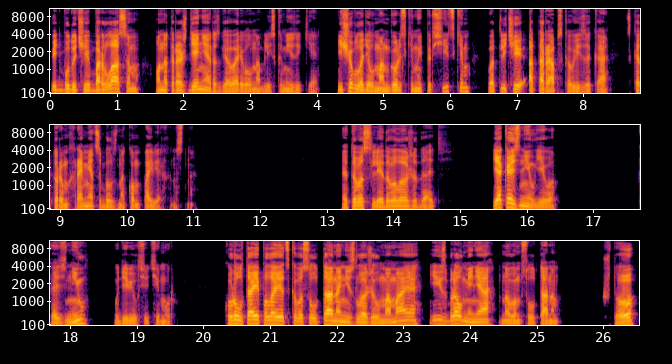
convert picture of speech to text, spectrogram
Ведь, будучи барласом, он от рождения разговаривал на близком языке. Еще владел монгольским и персидским, в отличие от арабского языка, с которым хромец был знаком поверхностно. Этого следовало ожидать. Я казнил его. «Казнил?» — удивился Тимур. Курултай Полоецкого султана не сложил Мамая и избрал меня новым султаном. «Что?»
